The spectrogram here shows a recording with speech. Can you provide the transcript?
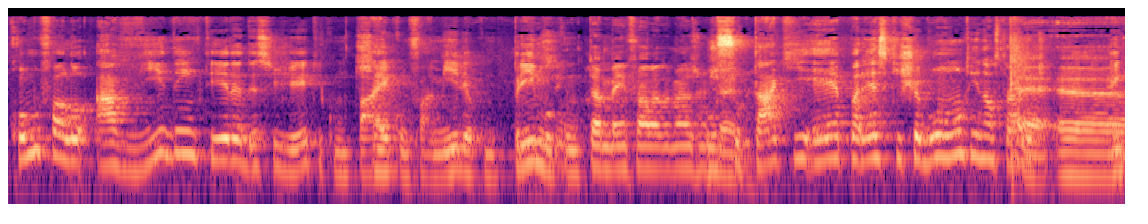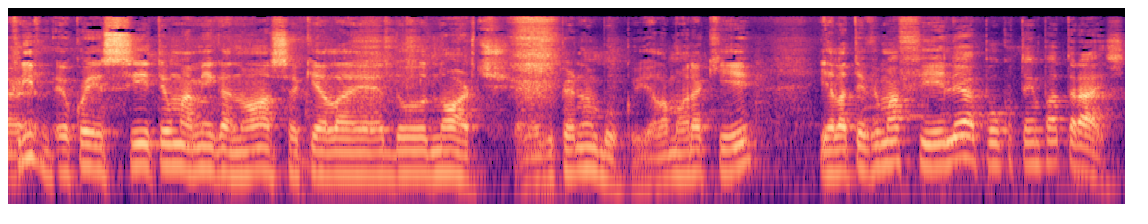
como falou a vida inteira desse jeito, com pai, Sim. com família, com primo, Sim, com... também fala do mesmo O jeito. sotaque é, parece que chegou ontem na Austrália. É, É, incrível. Eu conheci, tem uma amiga nossa que ela é do norte, ela é de Pernambuco, e ela mora aqui, e ela teve uma filha há pouco tempo atrás.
